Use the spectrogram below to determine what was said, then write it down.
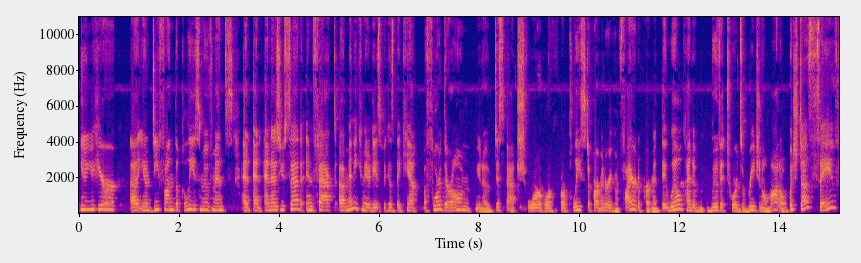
you know, you hear uh, you know, defund the police movements, and and and as you said, in fact, uh, many communities because they can't afford their own, you know, dispatch or, or or police department or even fire department, they will kind of move it towards a regional model, which does save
